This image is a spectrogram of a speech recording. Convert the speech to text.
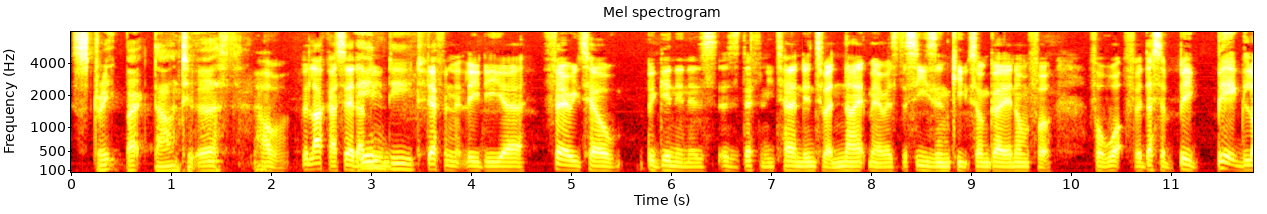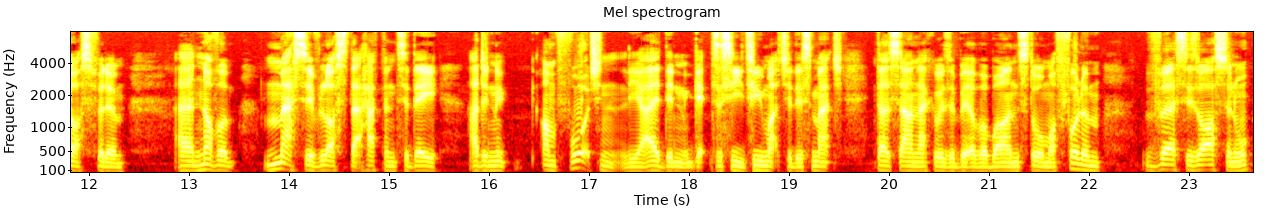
Straight back down to earth. Oh, but like I said, I Indeed. mean, definitely the uh, fairy tale beginning has, has definitely turned into a nightmare as the season keeps on going on for, for Watford. That's a big, big loss for them. Another massive loss that happened today. I didn't, unfortunately, I didn't get to see too much of this match. It does sound like it was a bit of a barnstormer. Fulham versus Arsenal,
